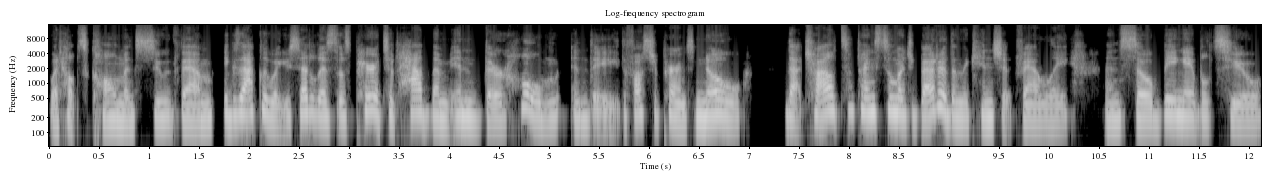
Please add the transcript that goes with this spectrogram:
What helps calm and soothe them? Exactly what you said, Liz. Those parents have had them in their home and they the foster parents know that child sometimes so much better than the kinship family. And so being able to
